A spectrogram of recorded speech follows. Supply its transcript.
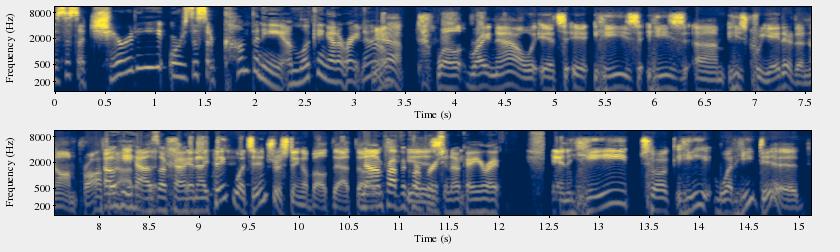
is this a charity or is this a company? I'm looking at it right now. Yeah. Well, right now it's it, he's he's um, he's created a nonprofit. Oh, he has. Okay. And I think what's interesting about that though, nonprofit corporation. okay, you're right. And he took he what he did,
